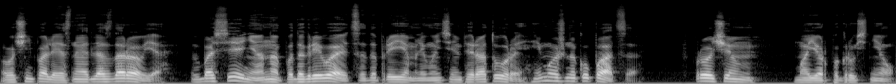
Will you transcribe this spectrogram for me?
Очень полезная для здоровья. В бассейне она подогревается до приемлемой температуры, и можно купаться. Впрочем, майор погрустнел.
